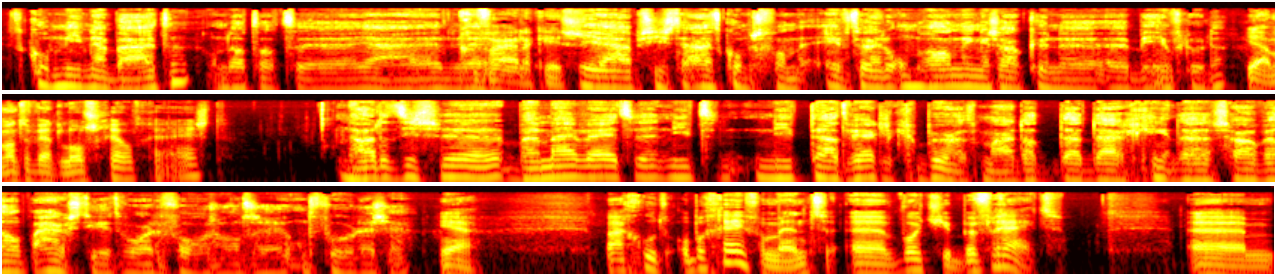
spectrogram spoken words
het komt niet naar buiten, omdat dat... Uh, ja, de, Gevaarlijk is. Ja, precies. De uitkomst van eventuele onderhandelingen zou kunnen uh, beïnvloeden. Ja, want er werd losgeld geëist. Nou, dat is uh, bij mij weten niet, niet daadwerkelijk gebeurd. Maar dat, dat, daar, ging, daar zou wel op aangestuurd worden volgens onze ontvoerders. Ja. ja. Maar goed, op een gegeven moment word je bevrijd. Um,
